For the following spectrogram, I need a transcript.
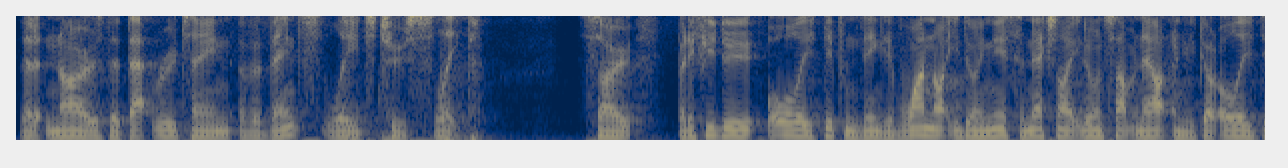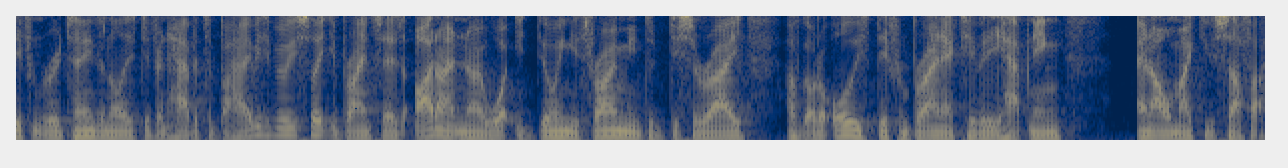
that it knows that that routine of events leads to sleep. So, but if you do all these different things, if one night you're doing this, the next night you're doing something else, and you've got all these different routines and all these different habits and behaviors before you sleep, your brain says, I don't know what you're doing. You're throwing me into disarray. I've got all this different brain activity happening, and I'll make you suffer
